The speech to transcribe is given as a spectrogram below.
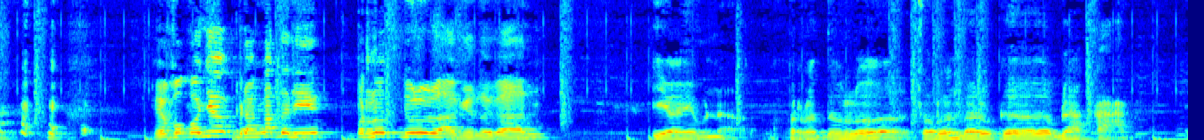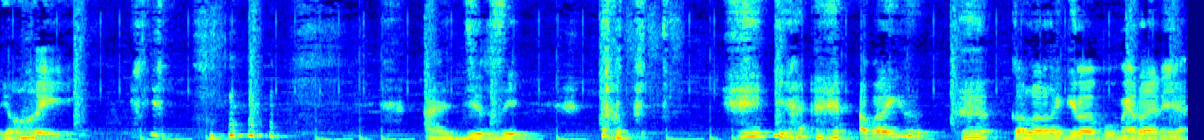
ya pokoknya berangkat dari perut dulu lah gitu kan Iya iya benar. Perut dulu, turun baru ke belakang. Yoi. Anjir sih. Tapi ya apalagi kalau lagi lampu merah nih ya.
